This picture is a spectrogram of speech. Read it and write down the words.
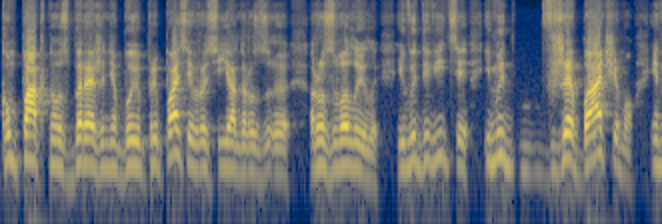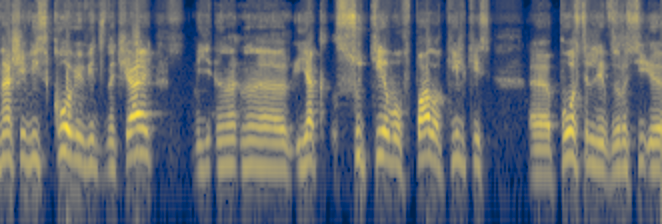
компактного збереження боєприпасів росіян роз, е, розвалили. І ви дивіться, і ми вже бачимо, і наші військові відзначають, е, е, як суттєво впала кількість пострілів з росі,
